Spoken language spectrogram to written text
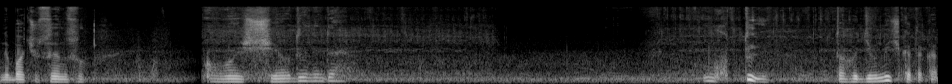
не бачу сенсу. Ой, ще один іде. Ух ти! Та годівничка така.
